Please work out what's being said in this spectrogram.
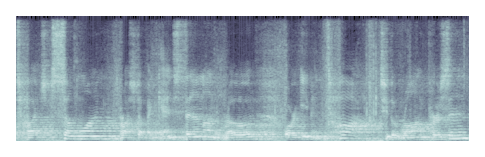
touched someone, brushed up against them on the road, or even talked to the wrong person.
